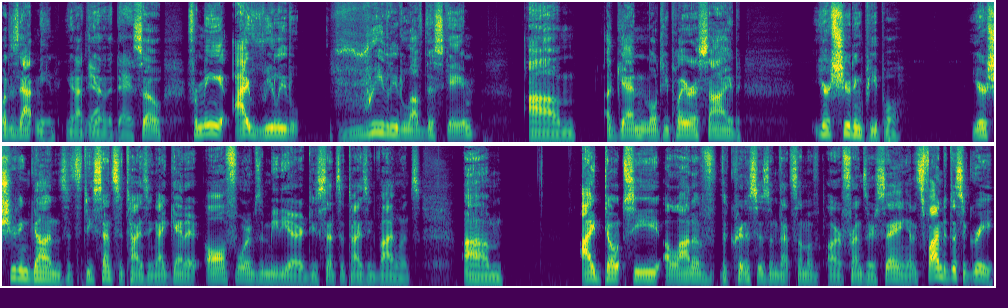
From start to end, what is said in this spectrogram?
what does that mean? You know, at the yeah. end of the day. So for me, I really, really love this game. Um, again, multiplayer aside, you're shooting people. You're shooting guns. It's desensitizing. I get it. All forms of media are desensitizing violence. Um, I don't see a lot of the criticism that some of our friends are saying, and it's fine to disagree.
